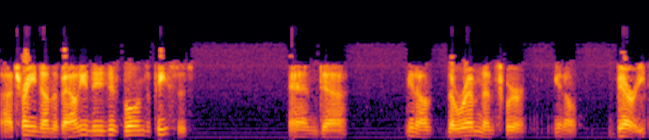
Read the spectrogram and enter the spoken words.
uh, trained on the valley, and they just blew them to pieces. And uh, you know, the remnants were, you know, buried,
